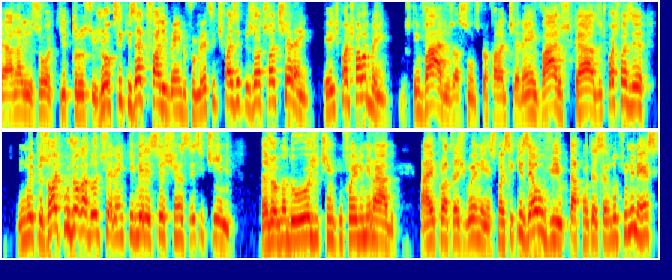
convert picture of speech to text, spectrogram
analisou aqui, trouxe o jogo. Se quiser que fale bem do Fluminense, a gente faz episódio só de Xerém. E a gente pode falar bem. A gente tem vários assuntos para falar de Xerém, vários casos. A gente pode fazer um episódio para um jogador de Xerém que merecer chance nesse time. Está jogando hoje o time que foi eliminado aí para o Atlético Goianiense. Mas se quiser ouvir o que está acontecendo no Fluminense,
